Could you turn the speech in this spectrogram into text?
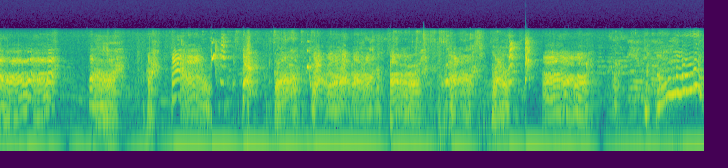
Ah! Oh,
